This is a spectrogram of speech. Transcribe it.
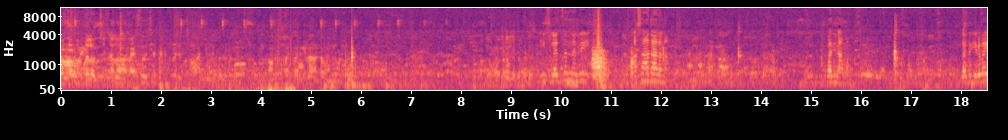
ఊళ్ళో వరదలు వచ్చి చాలా ఈ ఈ ఫ్లడ్స్ అన్నది అసాధారణ పరిణామం. గత ఇరవై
